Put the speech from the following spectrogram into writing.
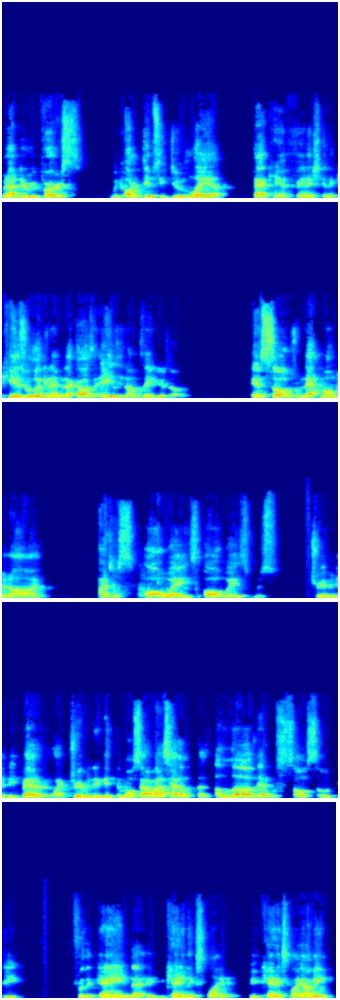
but I did reverse. We call it dipsy do layup, backhand finish. And the kids were looking at me like I was an alien. I was eight years old. And so from that moment on, I just always, always was driven to be better, like driven to get the most out of it. I just had a, a, love that was so, so deep for the game that you can't even explain it. You can't explain it. I mean,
